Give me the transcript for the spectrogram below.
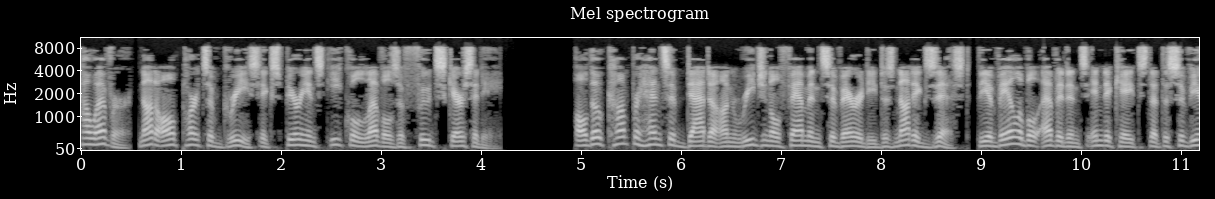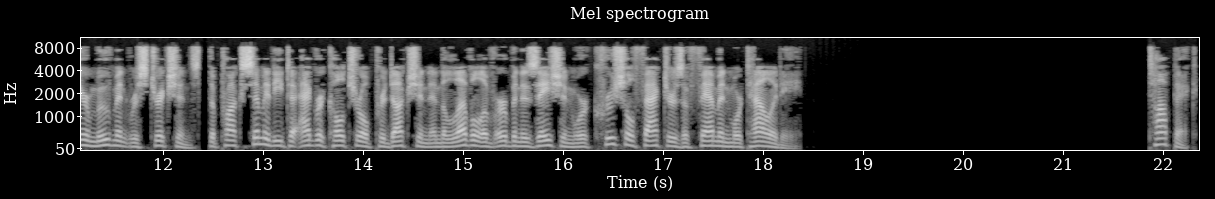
However, not all parts of Greece experienced equal levels of food scarcity. Although comprehensive data on regional famine severity does not exist, the available evidence indicates that the severe movement restrictions, the proximity to agricultural production and the level of urbanization were crucial factors of famine mortality. Topic:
